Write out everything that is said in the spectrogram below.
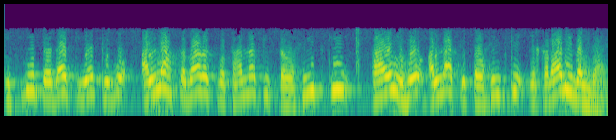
اس لیے پیدا کیا کہ وہ اللہ تبارک و تعالیٰ کی توحید کی قائل ہو، اللہ کی توحید کی اقراری بن جائے۔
